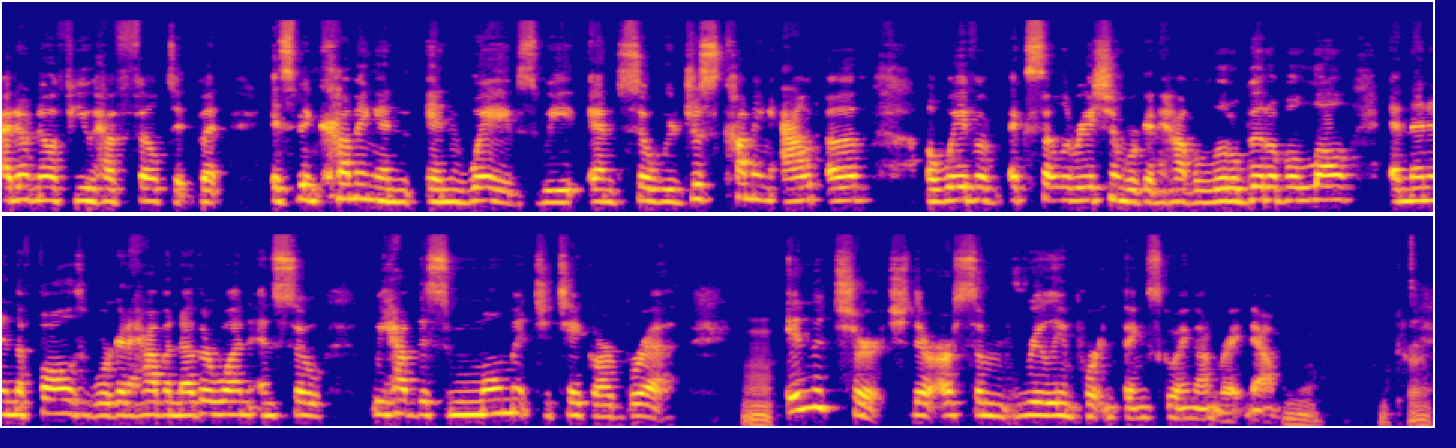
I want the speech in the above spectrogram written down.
I don't know if you have felt it, but it's been coming in in waves. We and so we're just coming out of a wave of acceleration. We're going to have a little bit of a lull, and then in the fall we're going to have another one. And so we have this moment to take our breath. Mm. In the church, there are some really important things going on right now. Mm. Okay.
